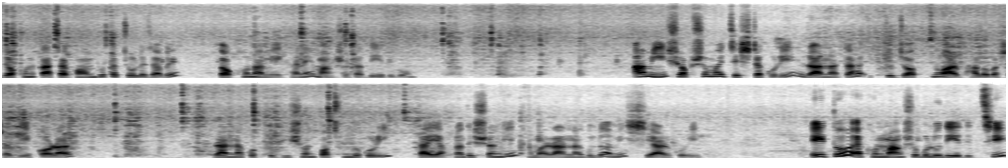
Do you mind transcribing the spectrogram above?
যখন কাঁচা গন্ধটা চলে যাবে, তখন আমি এখানে মাংসটা দিয়ে দিব। আমি সবসময় চেষ্টা করি রান্নাটা একটু যত্ন আর ভালোবাসা দিয়ে করার। রান্না করতে ভীষণ পছন্দ করি, তাই আপনাদের সঙ্গে আমার রান্নাগুলো আমি শেয়ার করি। এই তো, এখন মাংসগুলো দিয়ে দিচ্ছি।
